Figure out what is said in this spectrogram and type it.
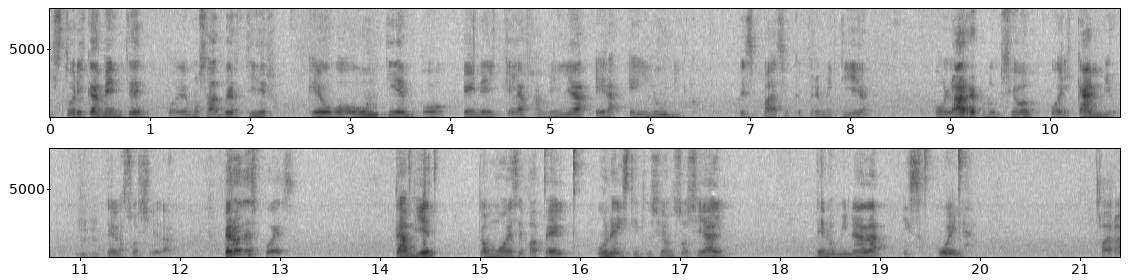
Históricamente podemos advertir que hubo un tiempo en el que la familia era el único espacio que permitía o la reproducción o el cambio de la sociedad. Pero después también tomó ese papel una institución social denominada escuela. Para,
